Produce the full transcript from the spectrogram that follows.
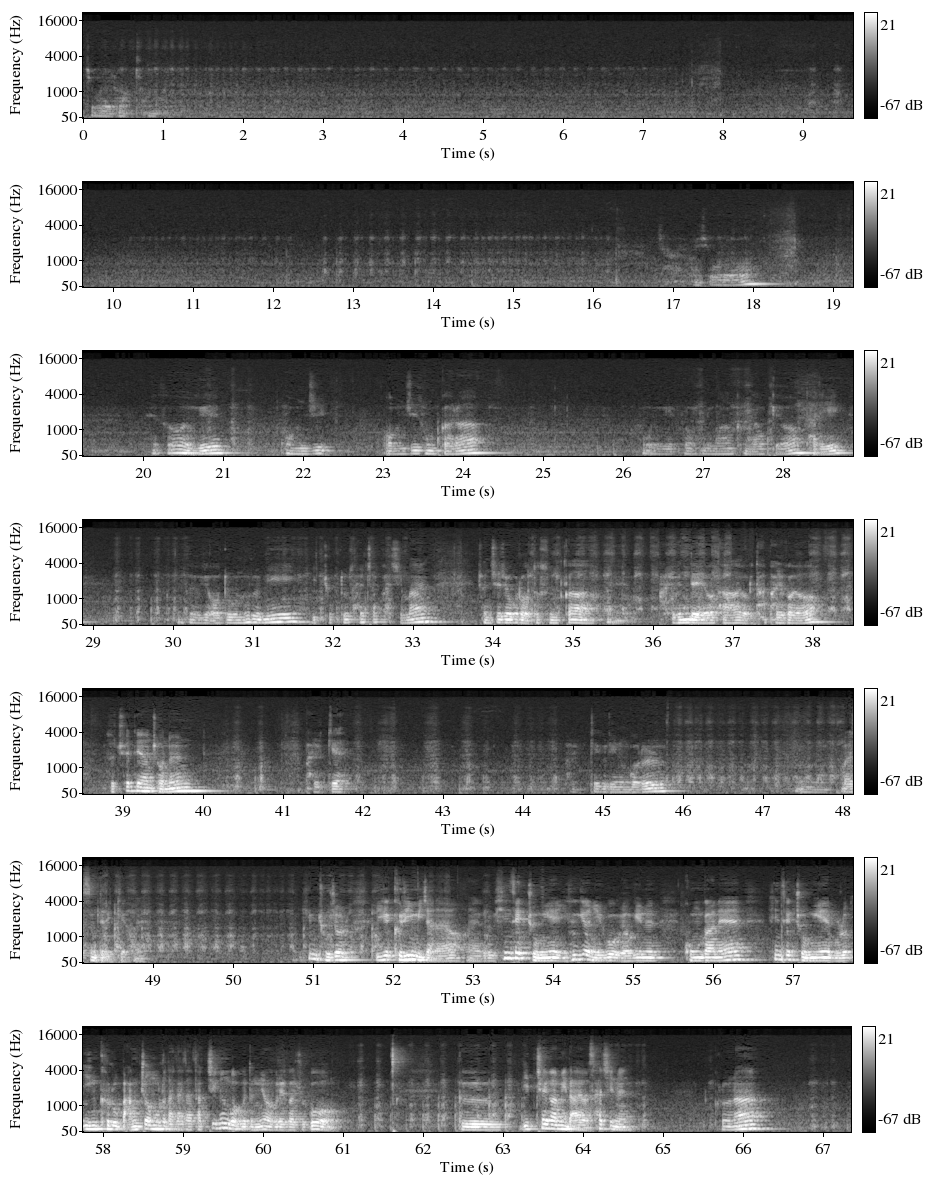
이쪽으로 이렇게 오는 거죠. 자, 이런 식으로 해서 여기 엄지 엄지 손가락 그리고 여기 이만큼 나올게요. 다리. 그래서 여기 어두운 흐름이 이쪽도 살짝 가지만 전체적으로 어떻습니까? 네, 밝은데요. 다 여기 다 밝아요. 그래서 최대한 저는 밝게 밝게 그리는 거를 음, 말씀드릴게요 네. 힘 조절 이게 그림이잖아요. 예, 그리고 흰색 종이에 이 흑연이고 여기는 공간에 흰색 종이에 물론 잉크로 망점으로 다다다닥 찍은 거거든요. 그래가지고 그 입체감이 나요 사진은. 그러나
